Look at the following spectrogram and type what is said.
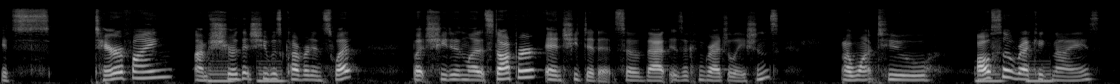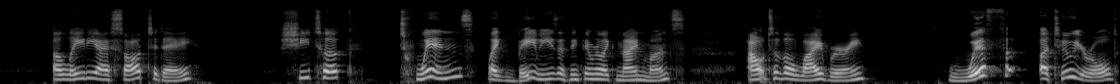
It's terrifying. I'm mm-hmm. sure that she was mm-hmm. covered in sweat, but she didn't let it stop her and she did it. So that is a congratulations. I want to also mm-hmm. recognize a lady I saw today. She took twins, like babies, I think they were like nine months out to the library with a two year old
